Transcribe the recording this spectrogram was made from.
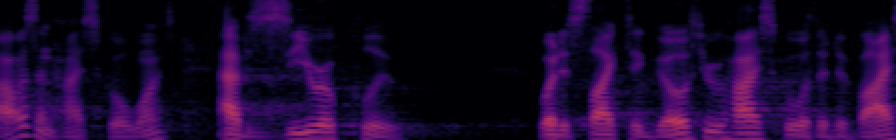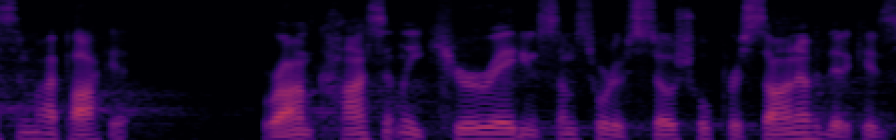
I was in high school once. I have zero clue what it's like to go through high school with a device in my pocket where I'm constantly curating some sort of social persona that gets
